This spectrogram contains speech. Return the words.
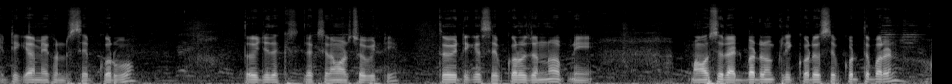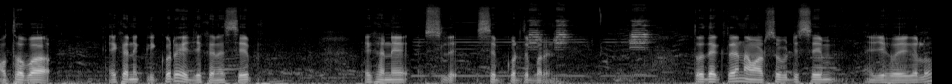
এটিকে আমি এখন সেভ করব। তো এই যে দেখ- দেখছেন আমার ছবিটি। তো এটিকে সেভ করার জন্য আপনি মাউসের রাইট বাটন ক্লিক করে সেভ করতে পারেন, অথবা এখানে ক্লিক করে যেখানে সেভ এখানে সেভ করতে পারেন। তো দেখলেন আমার ছবিটি সেম এই যে হয়ে গেল।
